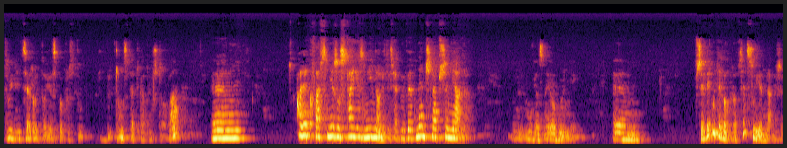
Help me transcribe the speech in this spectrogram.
Trójglicerol to jest po prostu cząsteczka tłuszczowa, ale kwas nie zostaje zmieniony. To jest jakby wewnętrzna przemiana, mówiąc najogólniej. W przebiegu tego procesu jednakże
